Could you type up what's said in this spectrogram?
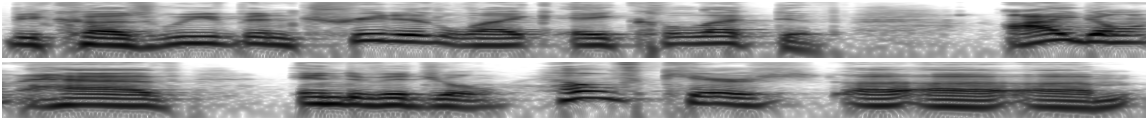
because we've been treated like a collective. I don't have individual health care uh, uh, um,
